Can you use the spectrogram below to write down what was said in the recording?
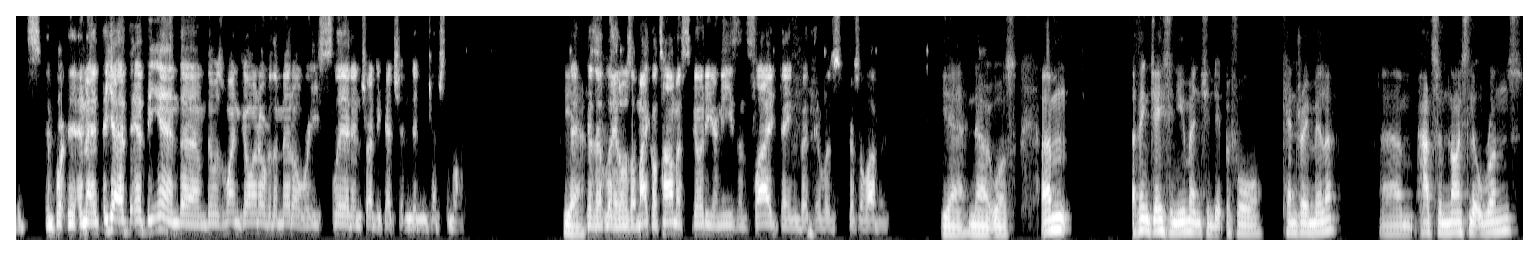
it's important, and uh, yeah, at, at, the end, um, there was one going over the middle where he slid and tried to catch it and didn't catch the ball. Yeah, because it, it, was a Michael Thomas go to your knees and slide thing, but it was Chris Olave. Yeah, no, it was. Um, I think Jason, you mentioned it before. Kendre Miller um, had some nice little runs,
